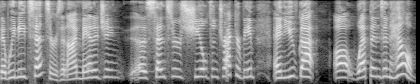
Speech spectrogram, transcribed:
That we need sensors, and I'm managing uh, sensors, shields, and tractor beam, and you've got uh, weapons and helm.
